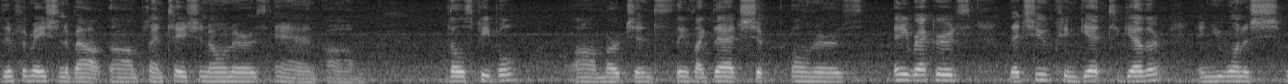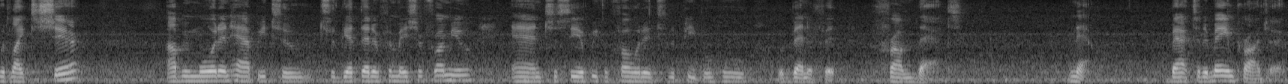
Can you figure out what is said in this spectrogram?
the information about um, plantation owners and um, those people, uh, merchants, things like that, ship owners, any records that you can get together and you want to would like to share, I'll be more than happy to to get that information from you and to see if we can forward it to the people who would benefit from that. Now, back to the main project.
